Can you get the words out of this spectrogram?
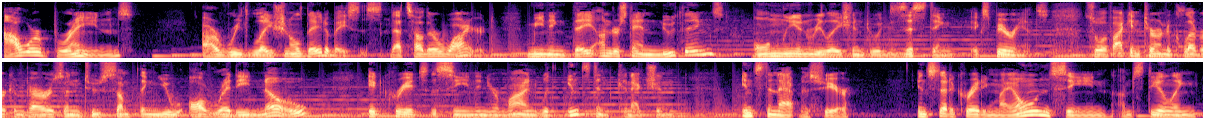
our brains are relational databases. That's how they're wired, meaning they understand new things only in relation to existing experience. So if I can turn a clever comparison to something you already know, it creates the scene in your mind with instant connection, instant atmosphere. Instead of creating my own scene, I'm stealing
